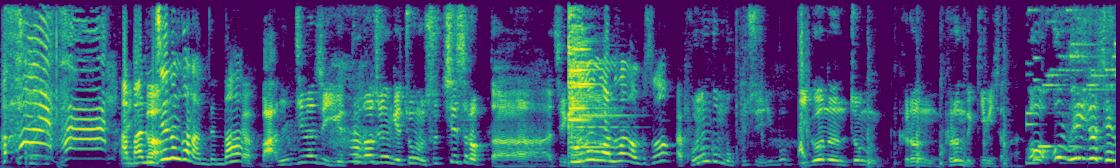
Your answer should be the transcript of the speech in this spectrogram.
아 만지는 건 안 된다? 야 만지면서 이게 뜯어주는 게 좀 수치스럽다. 아직. 보는 건 상관없어? 아 보는 건 뭐 굳이 뭐 이거는 좀 그런 그런 느낌이잖아. 어, 어왜 이러세요?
